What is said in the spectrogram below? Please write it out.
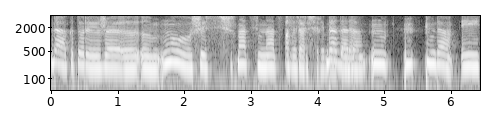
Да, которые уже, э, э ну, 16-17. Постарше ребята, да. Да, да, да. Да, и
